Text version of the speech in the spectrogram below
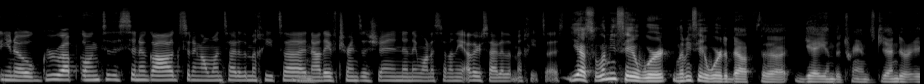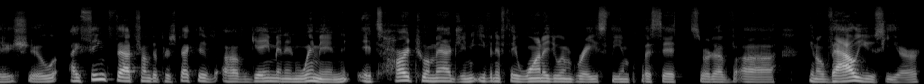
you know, grew up going to the synagogue, sitting on one side of the mechitza, mm. and now they've transitioned and they want to sit on the other side of the mechitza. Yeah, so let me say a word. Let me say a word about the gay and the transgender issue. I think that from the perspective of gay men and women, it's hard to imagine, even if they wanted to embrace the implicit sort of, uh, you know, values here,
